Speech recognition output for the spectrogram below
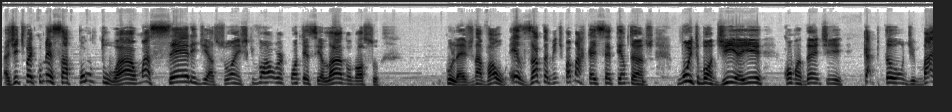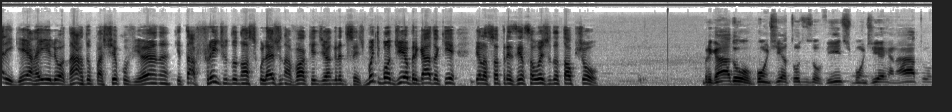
a gente vai começar a pontuar uma série de ações que vão acontecer lá no nosso Colégio Naval, exatamente para marcar esses 70 anos. Muito bom dia aí, comandante capitão de mar e guerra aí, Leonardo Pacheco Viana, que está à frente do nosso Colégio Naval aqui de Angra dos Reis. Muito bom dia, obrigado aqui pela sua presença hoje no Talk Show. Obrigado, bom dia a todos os ouvintes, bom dia Renato,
